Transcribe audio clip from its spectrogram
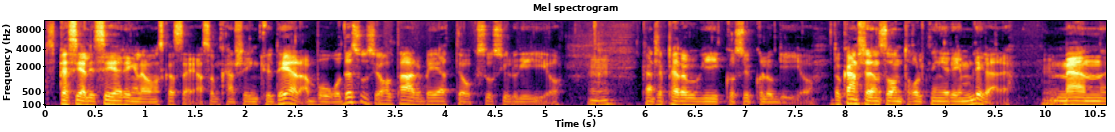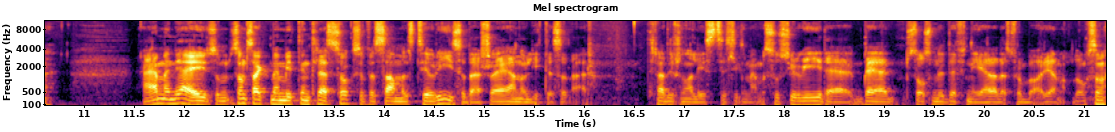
specialisering eller vad man ska säga som kanske inkluderar både socialt arbete och sociologi och Mm. kanske pedagogik och psykologi. Och då kanske en sån tolkning är rimligare. Men Nej men jag är ju som, som sagt med mitt intresse också för samhällsteori så där så är jag nog lite sådär traditionalistisk. Liksom. Men sociologi det, det är så som det definierades från början av de som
